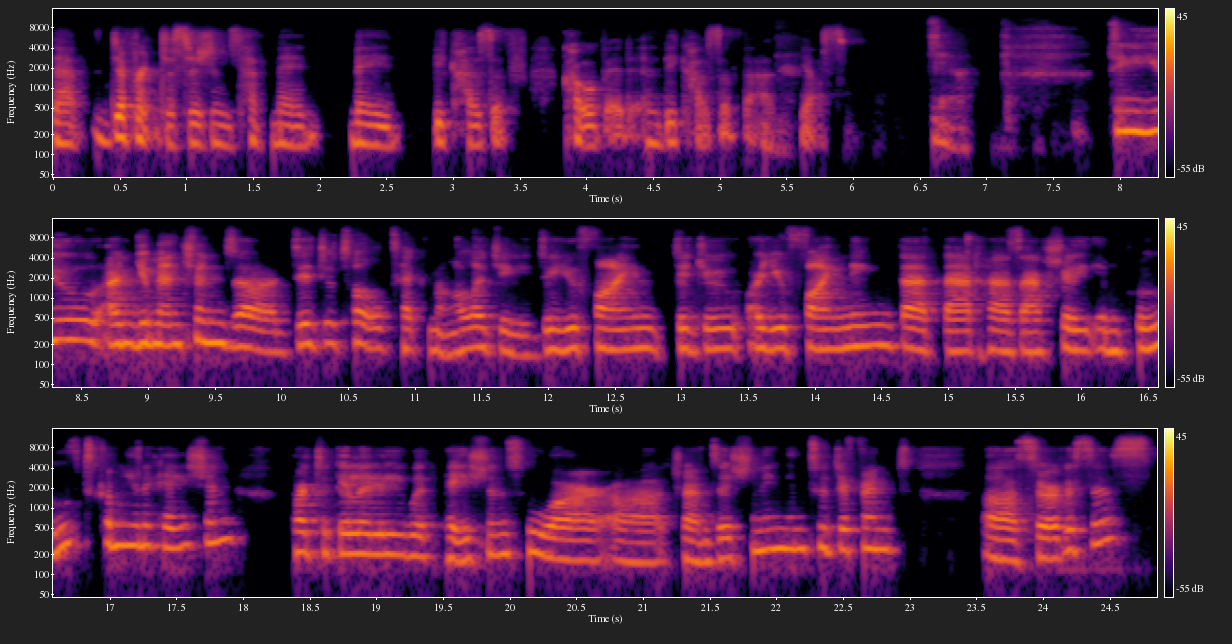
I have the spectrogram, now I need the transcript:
that different decisions have made made because of covid and because of that yes yeah. Do you, and you mentioned uh, digital technology. Do you find, did you, are you finding that that has actually improved communication, particularly with patients who are uh, transitioning into different uh, services?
